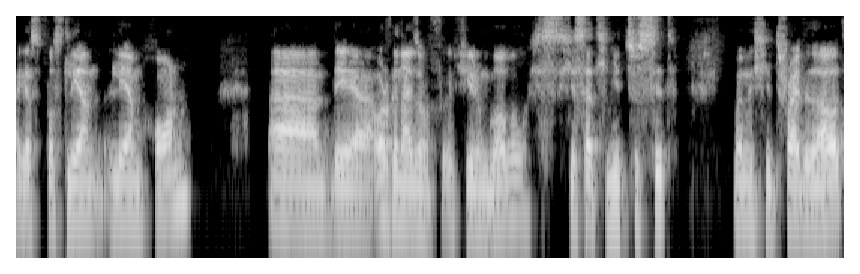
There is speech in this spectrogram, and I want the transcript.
I guess it was Liam Liam Horne, uh, the organizer of Ethereum Global. He said he needs to sit when he tried it out.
